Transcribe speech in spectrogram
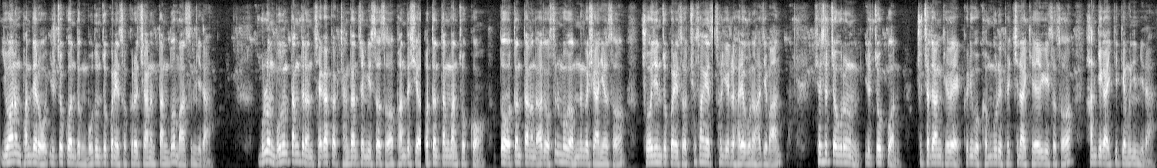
이와는 반대로 일조건 등 모든 조건에서 그렇지 않은 땅도 많습니다. 물론 모든 땅들은 제각각 장단점이 있어서 반드시 어떤 땅만 좋고 또 어떤 땅은 아주 쓸모가 없는 것이 아니어서 주어진 조건에서 최상의 설계를 하려고는 하지만 현실적으로는 일조권, 주차장 계획 그리고 건물의 배치나 계획에 있어서 한계가 있기 때문입니다.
